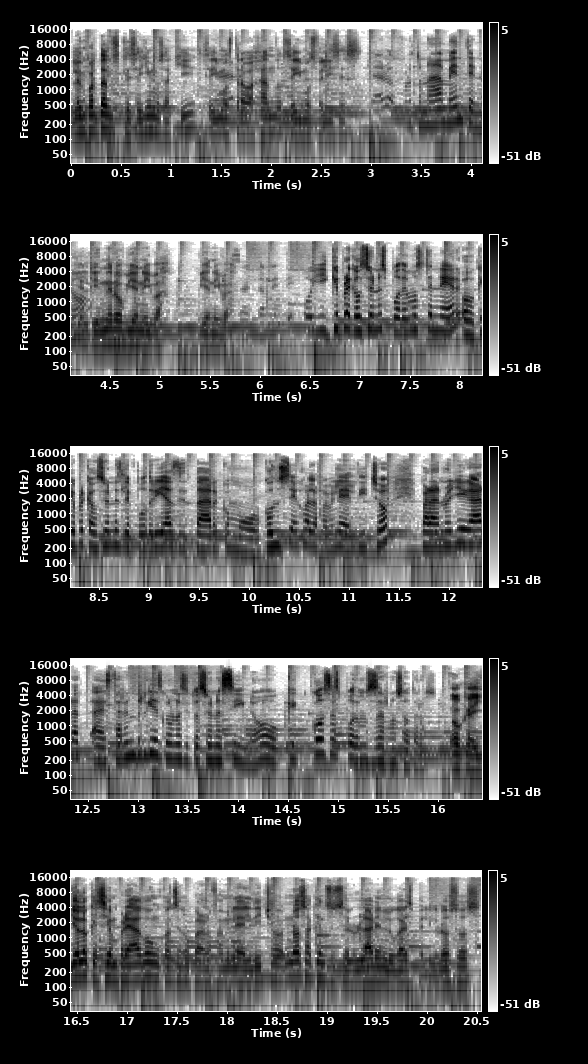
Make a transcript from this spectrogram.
Lo importante es que seguimos aquí, seguimos trabajando, seguimos felices. Claro, afortunadamente, Y ¿no? el dinero viene y va, viene y va. Exactamente. Oye, ¿y qué precauciones podemos tener o qué precauciones le podrías dar como consejo a la familia del dicho para no llegar a, a estar en riesgo en una situación así, ¿no? ¿O qué cosas podemos hacer nosotros? Ok, yo lo que siempre hago, un consejo para la familia del dicho, no saquen su celular en lugares peligrosos,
